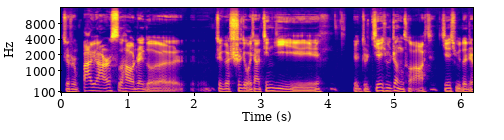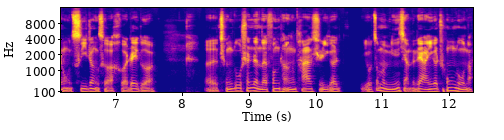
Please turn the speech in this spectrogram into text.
就是八月二十四号这个这个十九项经济就接续政策啊，接续的这种刺激政策和这个呃成都、深圳的封城，它是一个有这么明显的这样一个冲突呢？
